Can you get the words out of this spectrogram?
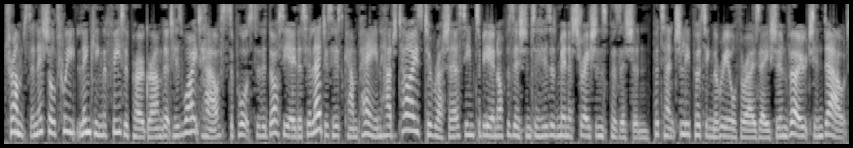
Trump's initial tweet linking the FISA program that his White House supports to the dossier that alleges his campaign had ties to Russia seemed to be in opposition to his administration's position, potentially putting the reauthorization vote in doubt.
